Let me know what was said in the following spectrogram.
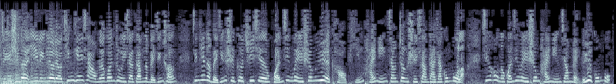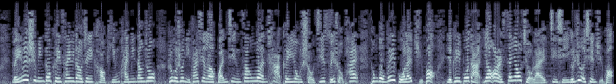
这一时段一零六六听天下，我们来关注一下咱们的北京城。今天呢，北京市各区县环境卫生月考评排名将正式向大家公布了。今后呢，环境卫生排名将每个月公布，每一位市民都可以参与到这一考评排名当中。如果说你发现了环境脏乱差，可以用手机随手拍，通过微博来举报，也可以拨打幺二三幺九来进行一个热线举报。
